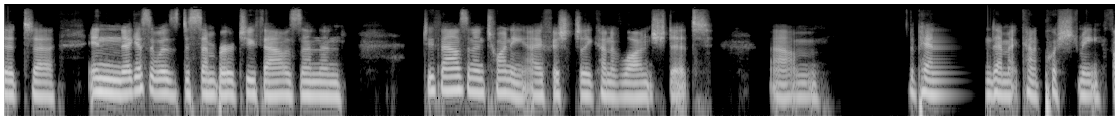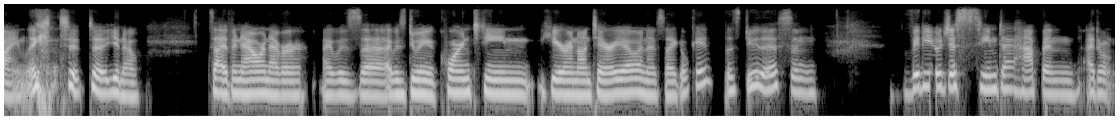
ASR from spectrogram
it uh, in I guess it was December 2000 and 2020. I officially kind of launched it. Um, the pandemic kind of pushed me finally to to you know it's either now or never. I was uh, I was doing a quarantine here in Ontario, and it's like, okay, let's do this. And video just seemed to happen. I don't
